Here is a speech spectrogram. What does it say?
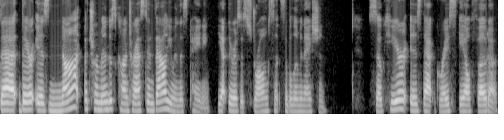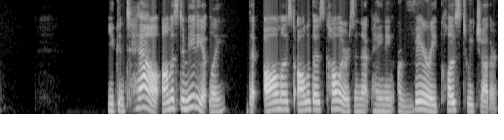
that there is not a tremendous contrast in value in this painting, yet there is a strong sense of illumination. So here is that grayscale photo. You can tell almost immediately that almost all of those colors in that painting are very close to each other.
